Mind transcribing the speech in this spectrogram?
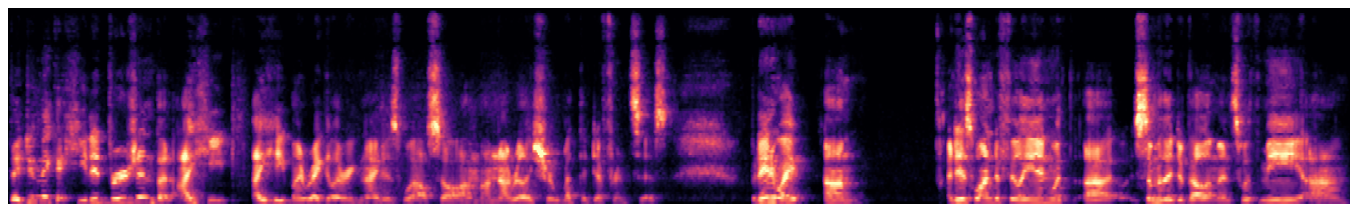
they do make a heated version, but I heat I heat my regular Ignite as well, so um, I'm not really sure what the difference is. But anyway, um, I just wanted to fill you in with uh, some of the developments with me. Um,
